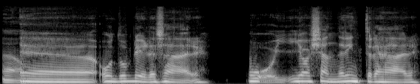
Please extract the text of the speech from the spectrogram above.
ja. Eh, och då blir det så här, och jag känner inte det här,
